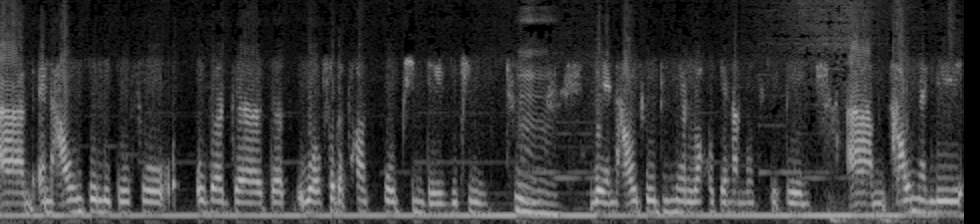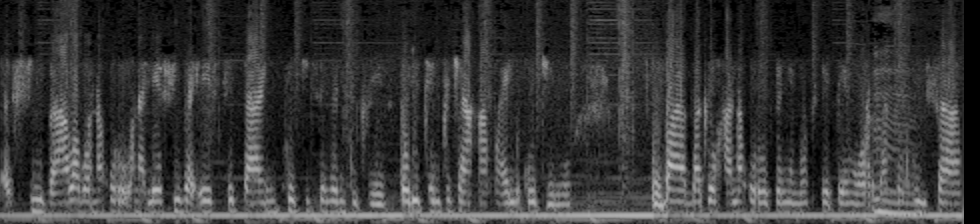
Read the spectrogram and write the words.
um, and how to go for over the, the well for the past 14 days, which is two mm. then how to do melwa go kena mo skepeng um how na le a fever? Ha wa bona gore o na le fever e fetang 47 degrees body temperature ga gago e le go dimo ba ba tlogana gore o tsene mo skepeng or ba go isa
